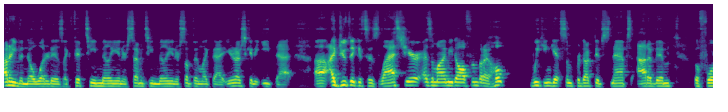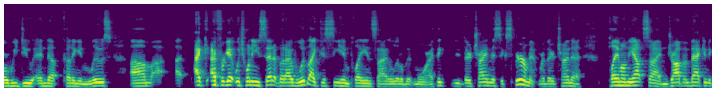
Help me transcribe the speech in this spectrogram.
I don't even know what it is, like 15 million or 17 million or something like that. You're not just going to eat that. Uh, I do think it's his last year as a Miami Dolphin, but I hope we can get some productive snaps out of him before we do end up cutting him loose. Um, I, I, forget which one of you said it, but I would like to see him play inside a little bit more. I think they're trying this experiment where they're trying to play him on the outside and drop him back into.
